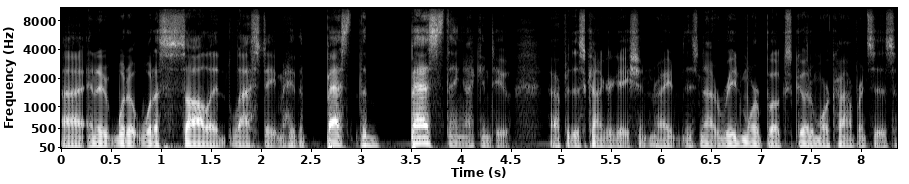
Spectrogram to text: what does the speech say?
uh, and it, what a, what a solid last statement. Hey, the best the best thing I can do uh, for this congregation, right, is not read more books, go to more conferences,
